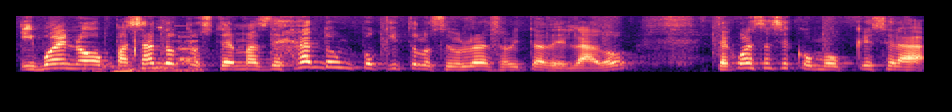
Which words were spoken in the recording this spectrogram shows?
Y bueno, pasando a otros temas, dejando un poquito los celulares ahorita de lado, ¿te acuerdas hace como, qué será,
